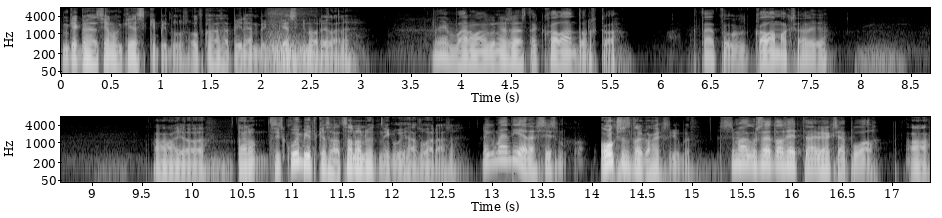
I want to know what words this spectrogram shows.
Mikäköhän siellä on keskipituus? Ootkohan sä pidempi kuin keskinorjalainen? En varmaan, kun ne saa sitä kalanturskaa. Tai tu- kalamaksa oli jo. Aa joo. Tai no, siis kuin pitkä sä oot? Sano nyt niinku ihan suoraan se. No kun mä en tiedä, siis, Onko se 180? siis mä oon kun se on 7,9,5. Aa.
